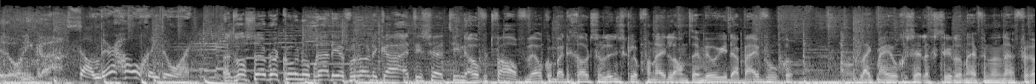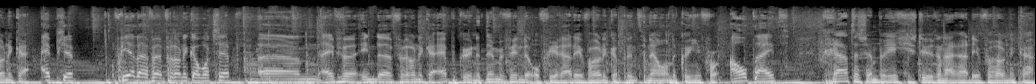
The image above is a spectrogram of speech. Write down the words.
Veronica. Sander Hogendoor. Het was eh, Raccoon op Radio Veronica. Het is eh, tien over twaalf. Welkom bij de grootste lunchclub van Nederland. En wil je daarbij voegen? Lijkt mij heel gezellig. Stuur dan even een eh, Veronica-appje. Via de Veronica WhatsApp. Ehm, even in de Veronica-app kun je het nummer vinden. Of via radioveronica.nl. En dan kun je voor altijd gratis een berichtje sturen naar Radio Veronica.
